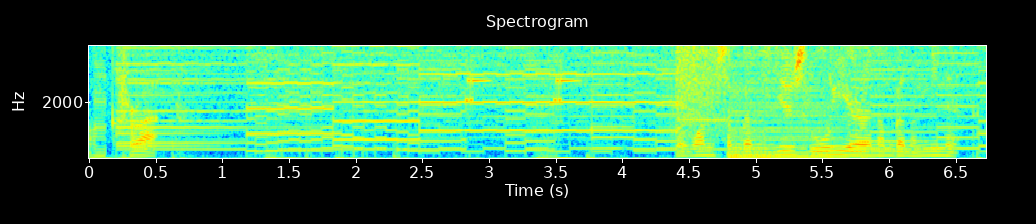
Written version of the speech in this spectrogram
Oh crap. For once I'm gonna use Leer and I'm gonna mean it.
